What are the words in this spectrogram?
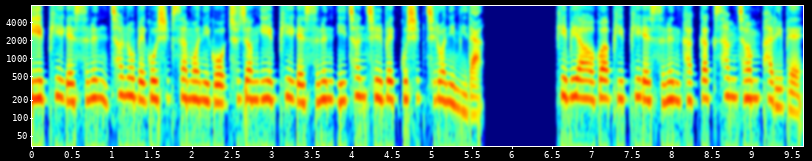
EPS는 1553원이고 추정 EPS는 2797원입니다. PBR과 BPS는 각각 3.82배,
